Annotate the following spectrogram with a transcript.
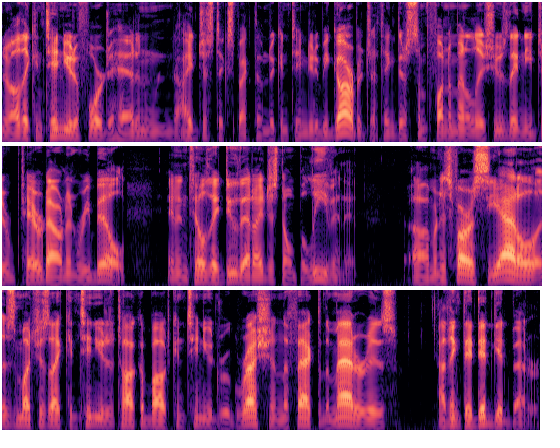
You know, they continue to forge ahead, and I just expect them to continue to be garbage. I think there's some fundamental issues they need to tear down and rebuild. And until they do that, I just don't believe in it. Um, and as far as Seattle, as much as I continue to talk about continued regression, the fact of the matter is, I think they did get better.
